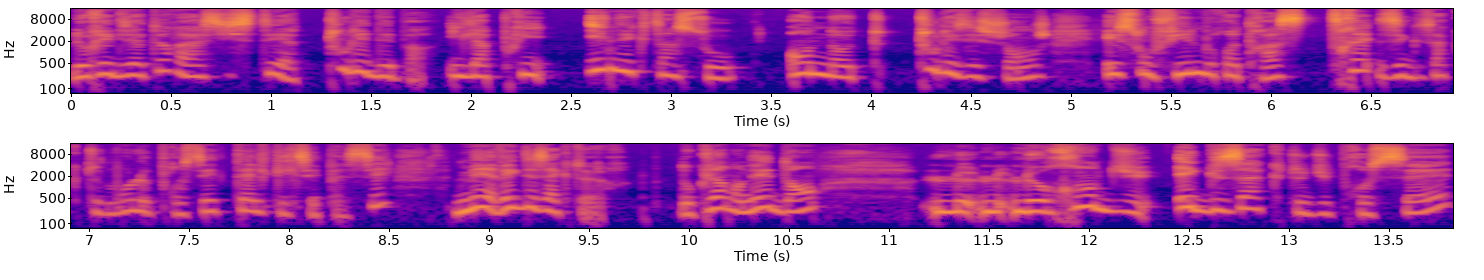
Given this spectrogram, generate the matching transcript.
le réalisateur a assisté à tous les débats. Il a pris in extenso en note tous les échanges et son film retrace très exactement le procès tel qu'il s'est passé, mais avec des acteurs. Donc là, on est dans le, rendu exact du procès,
